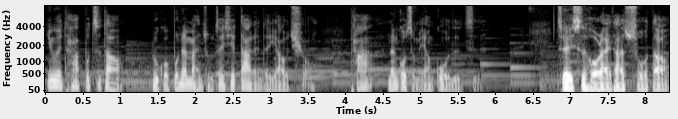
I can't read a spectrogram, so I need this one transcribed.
因为他不知道如果不能满足这些大人的要求，他能够怎么样过日子。这也是后来他说到，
